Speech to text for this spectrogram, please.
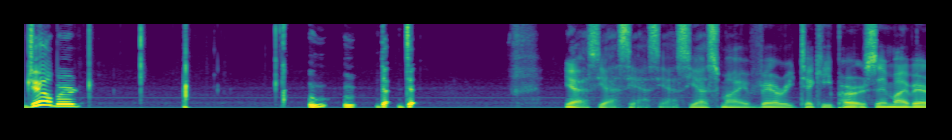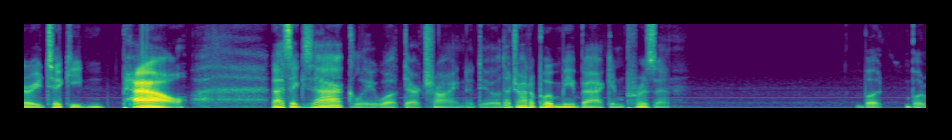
jailbird. Ooh, ooh, da, da. Yes, yes, yes, yes, yes, my very ticky person, my very ticky pal. That's exactly what they're trying to do. They're trying to put me back in prison. But, but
